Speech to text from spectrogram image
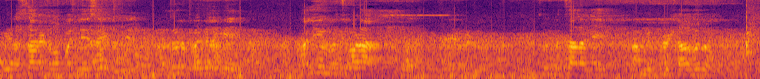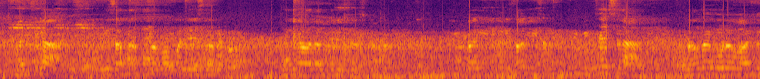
ఈ రెస్టారెంట్ ఓపెన్ చేసి నెల్లూరు ప్రజలకి హలీం రుచి కూడా చూపించాలని మా మిత్రుడు షాహులు మంచిగా ఈ సందర్భంలో ఓపెన్ చేసినందుకు ధన్యవాదాలు తెలియజేసుకుంటూ ఈ ప- ఈ- ఈ సం- ఈ సం- దీనికి ఇచ్చేసిన నలభై మూడవ వార్డు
